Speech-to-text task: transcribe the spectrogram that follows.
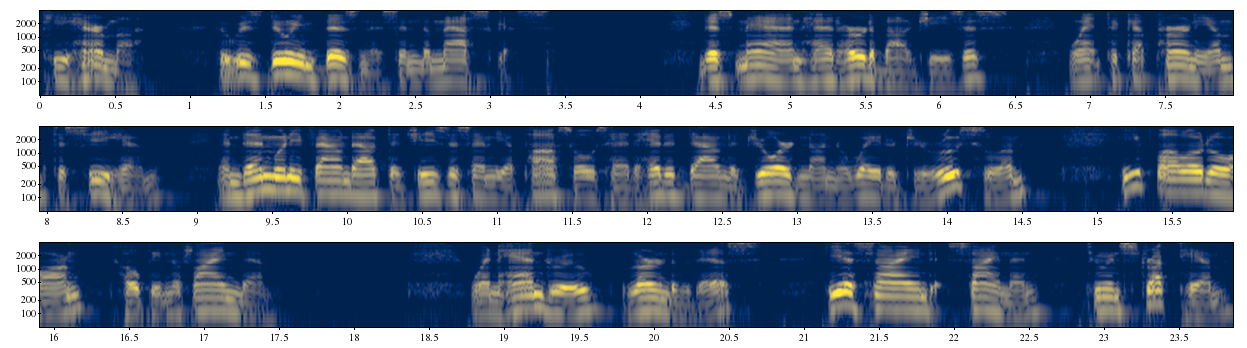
Teherma, who was doing business in Damascus. This man had heard about Jesus, went to Capernaum to see him, and then when he found out that Jesus and the apostles had headed down to Jordan on their way to Jerusalem, he followed along, hoping to find them. When Andrew learned of this, he assigned Simon to instruct him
